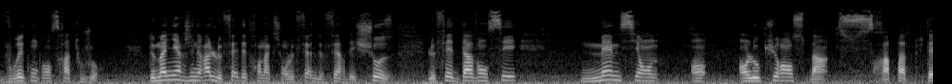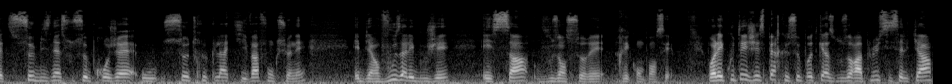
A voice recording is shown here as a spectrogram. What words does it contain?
vous récompensera toujours. De manière générale, le fait d'être en action, le fait de faire des choses, le fait d'avancer, même si en, l'occurrence, ben, ce ne sera pas peut-être ce business ou ce projet ou ce truc-là qui va fonctionner, eh bien vous allez bouger et ça, vous en serez récompensé. Voilà, écoutez, j'espère que ce podcast vous aura plu. Si c'est le cas,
